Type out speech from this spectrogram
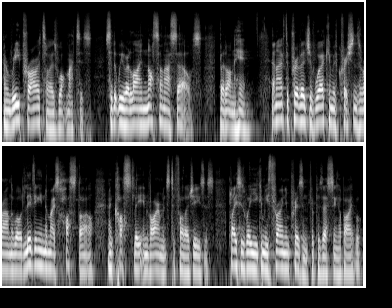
and reprioritize what matters, so that we rely not on ourselves, but on Him. And I have the privilege of working with Christians around the world, living in the most hostile and costly environments to follow Jesus. Places where you can be thrown in prison for possessing a Bible,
